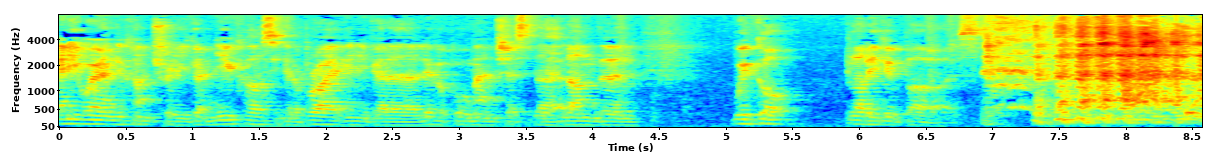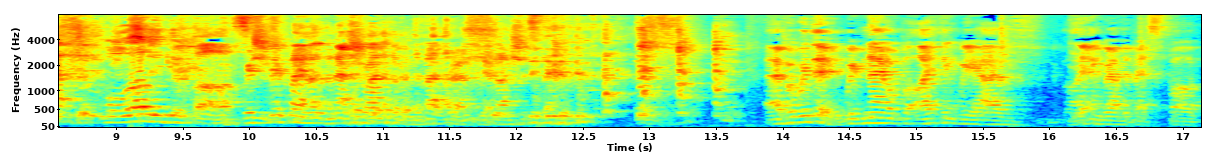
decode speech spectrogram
anywhere in the country, you go to Newcastle, you go to Brighton, you go to Liverpool, Manchester, Yeah. London, we've got bloody good bars. Bloody good bars. We should be playing like the national anthem in the background here, I should say. Uh, but we do. We've nailed. But I think we have. I think we have the best bar,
